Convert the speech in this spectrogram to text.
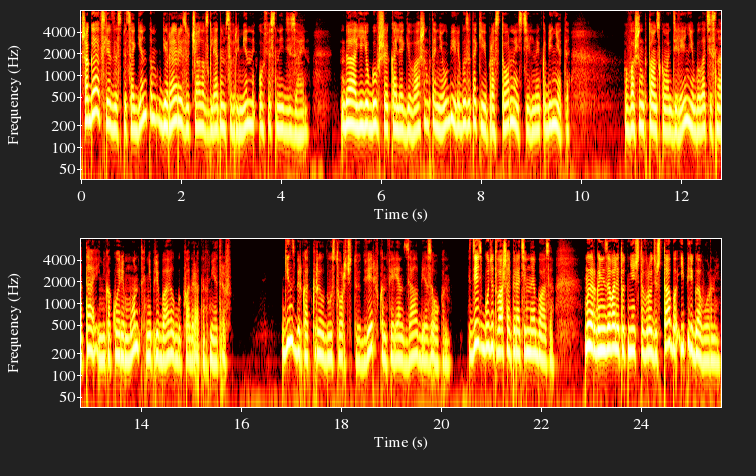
Шагая вслед за спецагентом, Геррера изучала взглядом современный офисный дизайн — да, ее бывшие коллеги в Вашингтоне убили бы за такие просторные стильные кабинеты. В Вашингтонском отделении была теснота, и никакой ремонт не прибавил бы квадратных метров. Гинзберг открыл двустворчатую дверь в конференц-зал без окон. «Здесь будет ваша оперативная база. Мы организовали тут нечто вроде штаба и переговорной».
